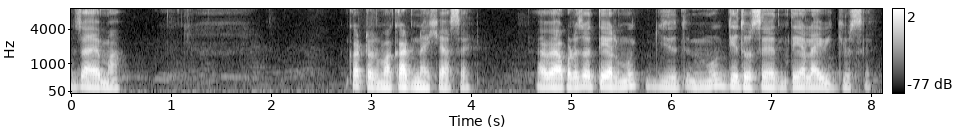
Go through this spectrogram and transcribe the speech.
જા એમાં. કટરમાં કાઢી નાખ્યા છે. હવે આપણે જો તેલ મૂકી મૂકી દીધું છે તેલ આવી ગયું છે.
